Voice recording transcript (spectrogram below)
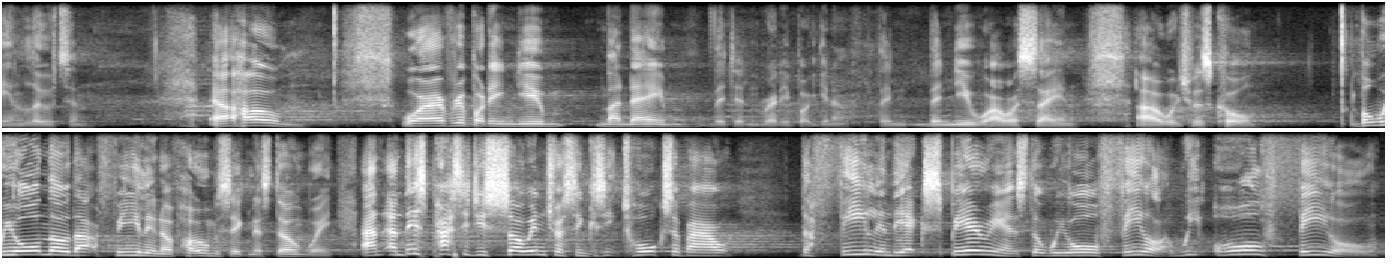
in Luton. At home, where everybody knew my name. They didn't really, but you know, they, they knew what I was saying, uh, which was cool. But we all know that feeling of homesickness, don't we? And, and this passage is so interesting because it talks about the feeling, the experience that we all feel. We all feel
